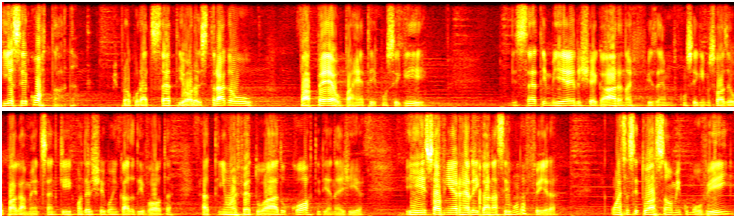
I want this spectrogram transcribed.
ia ser cortada. Me procuraram sete horas estraga o papel para a gente conseguir de sete e meia eles chegaram, nós fizemos, conseguimos fazer o pagamento, sendo que quando ele chegou em casa de volta, já tinham efetuado o corte de energia. E só vieram religar na segunda-feira. Com essa situação me comovi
